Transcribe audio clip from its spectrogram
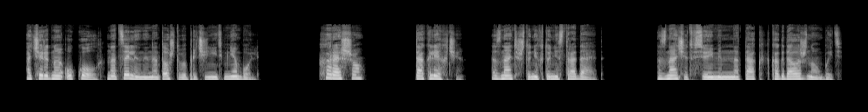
Очередной укол, нацеленный на то, чтобы причинить мне боль. Хорошо. Так легче. Знать, что никто не страдает. Значит, все именно так, как должно быть.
